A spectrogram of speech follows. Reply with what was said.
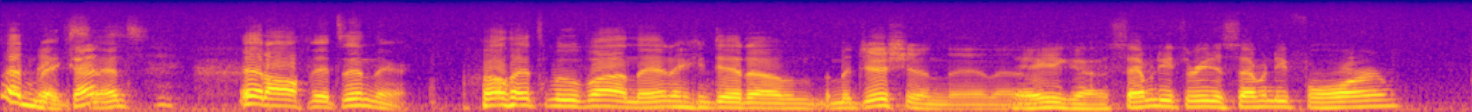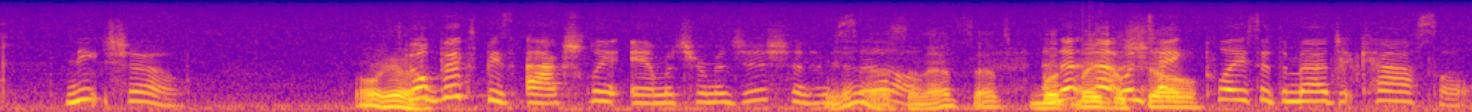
That Makes makes sense. sense. It all fits in there. Well, let's move on then. He did um, The Magician. And, uh, There you go. 73 to 74. Neat show. Oh yeah. Bill Bixby's actually an amateur magician himself. Yes, and that's, that's And what that, made that the would show. take place at the Magic Castle,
